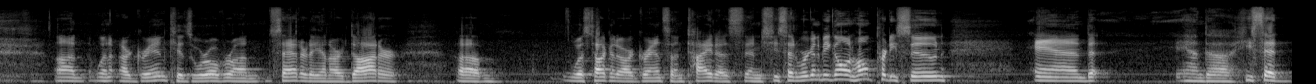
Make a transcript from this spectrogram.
on, when our grandkids were over on Saturday and our daughter um, was talking to our grandson Titus, and she said, We're going to be going home pretty soon. And, and uh, he said,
